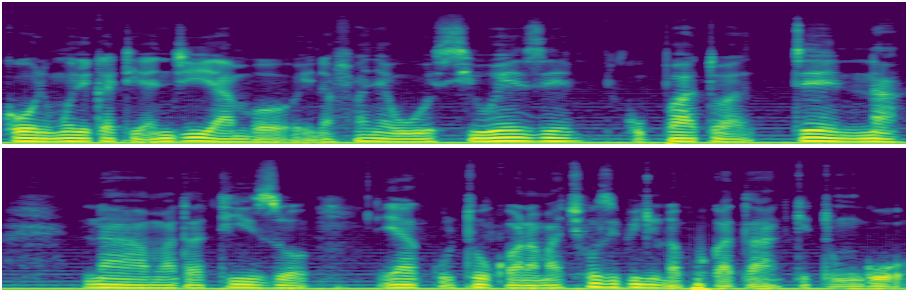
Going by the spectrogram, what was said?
Kwa hiyo ni moja kati ya njia ambayo inafanya usiweze kupatwa tena na matatizo ya kutokwa na machozi pindi unapokata kitunguu.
